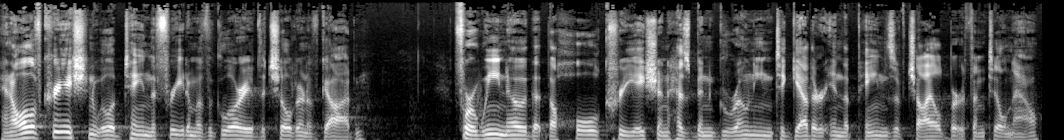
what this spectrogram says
And all of creation will obtain the freedom of the glory of the children of God. For we know that the whole creation has been groaning together in the pains of childbirth until now.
